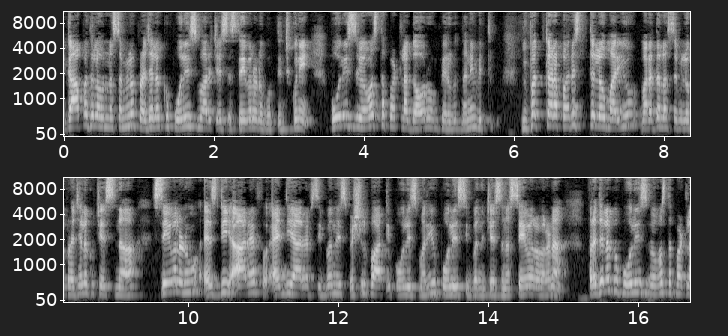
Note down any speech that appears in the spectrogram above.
ఇక ఆపదలో ఉన్న సమయంలో ప్రజలకు పోలీసు వారు చేసే సేవలను గుర్తించుకుని పోలీసు వ్యవస్థ పట్ల గౌరవం పెరుగుతుందని విపత్కర పరిస్థితుల్లో మరియు వరదల సమయంలో ప్రజలకు చేసిన సేవలను ఎస్డీఆర్ఎఫ్ ఎన్డీఆర్ఎఫ్ సిబ్బంది స్పెషల్ పార్టీ పోలీస్ మరియు పోలీస్ సిబ్బంది చేసిన సేవల వలన ప్రజలకు పోలీసు వ్యవస్థ పట్ల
